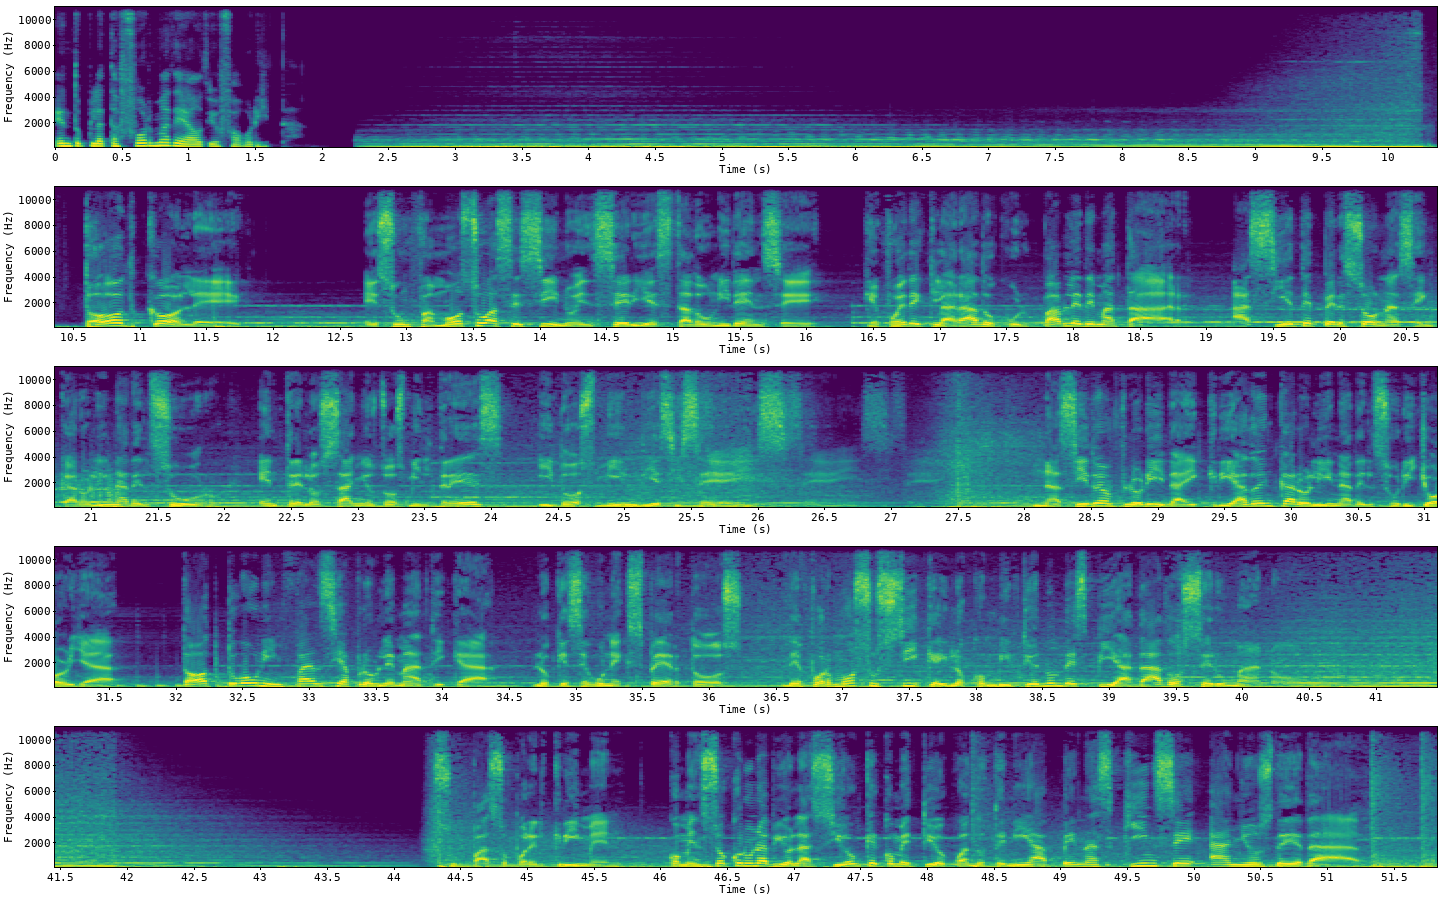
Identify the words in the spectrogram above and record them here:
en tu plataforma de audio favorita. Todd Cole es un famoso asesino en serie estadounidense que fue declarado culpable de matar a siete personas en Carolina del Sur entre los años 2003 y 2016. Nacido en Florida y criado en Carolina del Sur y Georgia, Todd tuvo una infancia problemática, lo que según expertos deformó su psique y lo convirtió en un despiadado ser humano. Su paso por el crimen comenzó con una violación que cometió cuando tenía apenas 15 años de edad.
